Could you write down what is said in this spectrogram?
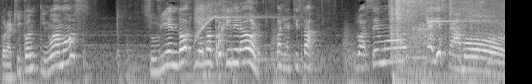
Por aquí continuamos Subiendo Y el otro generador Vale, aquí está Lo hacemos Y ahí estamos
